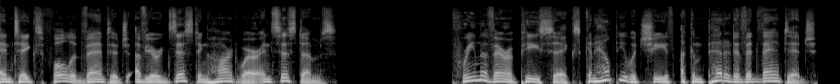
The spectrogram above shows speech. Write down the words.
and takes full advantage of your existing hardware and systems. Primavera P6 can help you achieve a competitive advantage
